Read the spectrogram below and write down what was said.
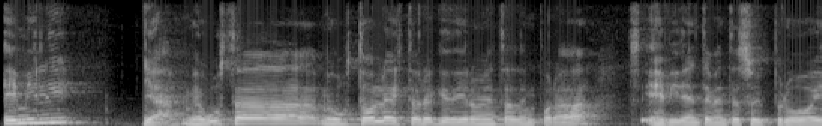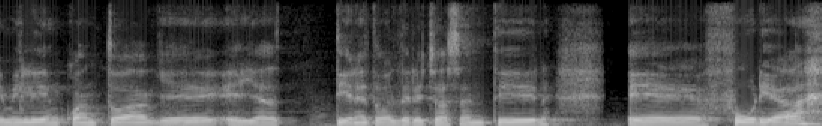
Emily, ya, me gusta, me gustó la historia que dieron esta temporada. Evidentemente soy pro Emily en cuanto a que ella tiene todo el derecho a sentir eh, furia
